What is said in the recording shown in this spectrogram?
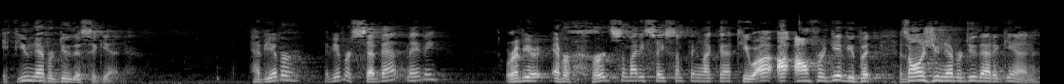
if you never do this again. Have you ever, have you ever said that maybe? Or have you ever heard somebody say something like that to you? I, will forgive you, but as long as you never do that again.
